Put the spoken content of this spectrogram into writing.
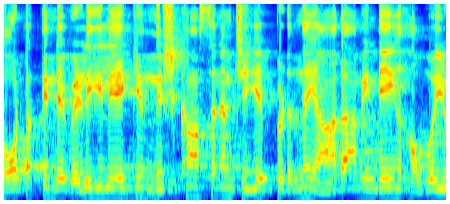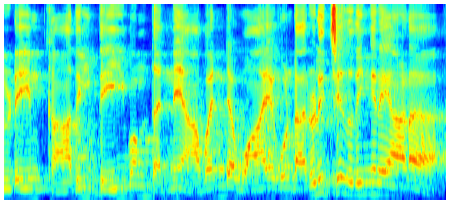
തോട്ടത്തിന്റെ വെളിയിലേക്ക് നിഷ്കാസനം ചെയ്യപ്പെടുന്ന ആദാമിന്റെയും ഹൗവയുടെയും കാതിൽ ദൈവം തന്നെ അവന്റെ വായ കൊണ്ട് അരുളി ചെയ്തത് ഇങ്ങനെയാണ്.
